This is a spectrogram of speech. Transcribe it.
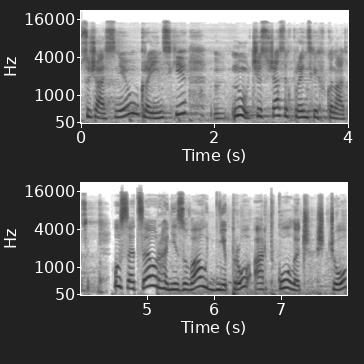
сучасні, українські, е, ну чи сучасних українських виконавців. Усе це організував Дніпро Арт Коледж, щоб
